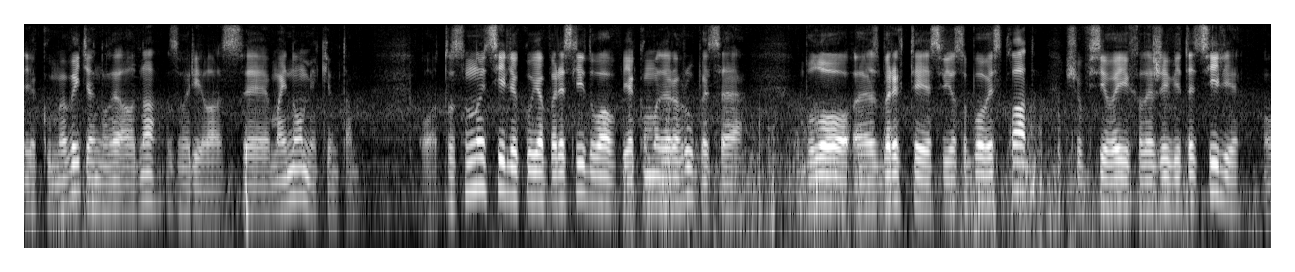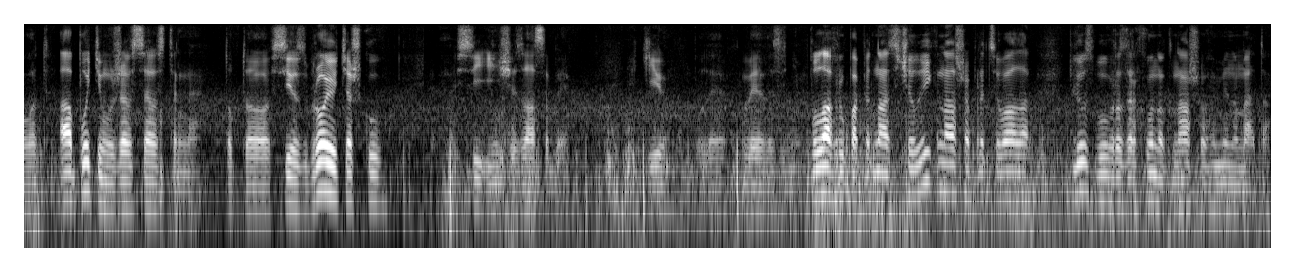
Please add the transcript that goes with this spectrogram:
яку ми витягнули, а одна згоріла з майном, яким там. От. Основну ціль, яку я переслідував як командир групи, це було е, зберегти свій особовий склад, щоб всі виїхали живі та цілі, от. а потім вже все остальне. Тобто всі зброю тяжку, всі інші засоби, які були вивезені. Була група 15 чоловік наша працювала, плюс був розрахунок нашого міномета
